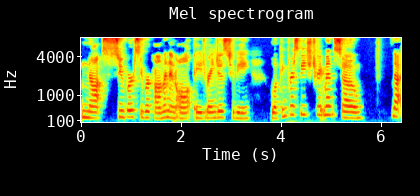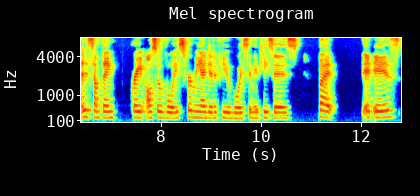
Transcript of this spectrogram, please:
not super, super common in all age ranges to be looking for speech treatment. So that is something great. Also, voice for me, I did a few voice simu cases, but it is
